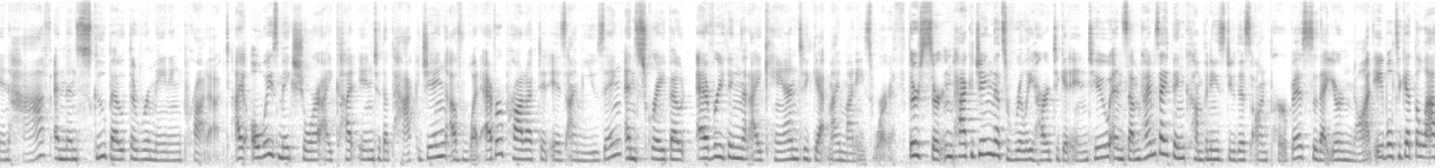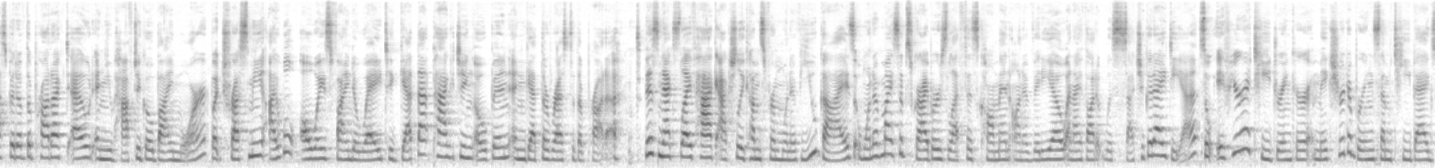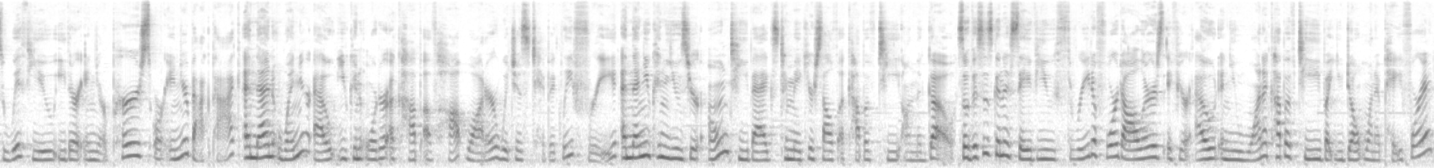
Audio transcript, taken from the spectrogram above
in half and then scoop out the remaining product. I always make sure I cut into the packaging of whatever product it is I'm using and scrape out everything that I can to get my money's worth. There's certain packaging that's really hard to get into, and sometimes I think companies do this on purpose so that you're not able to get the last bit of the product out and you have to go buy more. But trust me, I will always find a way to get that packaging open and get the rest of the product. This next life hack actually comes from one of you guys, one of my subscribers subscribers left this comment on a video and I thought it was such a good idea. So if you're a tea drinker, make sure to bring some tea bags with you either in your purse or in your backpack. And then when you're out, you can order a cup of hot water, which is typically free. And then you can use your own tea bags to make yourself a cup of tea on the go. So this is gonna save you three to four dollars if you're out and you want a cup of tea but you don't want to pay for it.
